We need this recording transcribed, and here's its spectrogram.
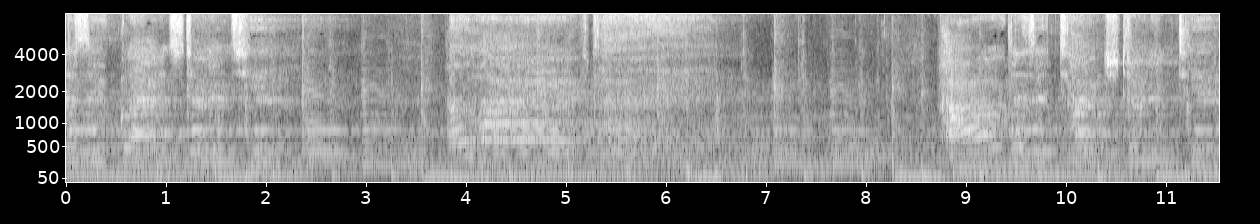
does a glance turn into a lifetime? How does a touch turn into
